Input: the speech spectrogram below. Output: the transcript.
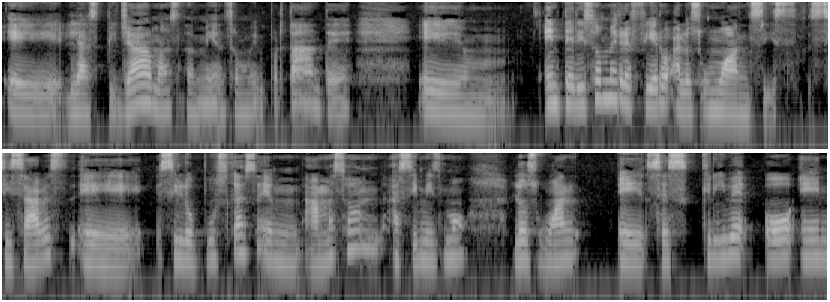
Eh, las pijamas también son muy importantes. Eh, enterizo me refiero a los onesies. Si sabes, eh, si lo buscas en Amazon, asimismo los one eh, se escribe O-N-S-I-E-S.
